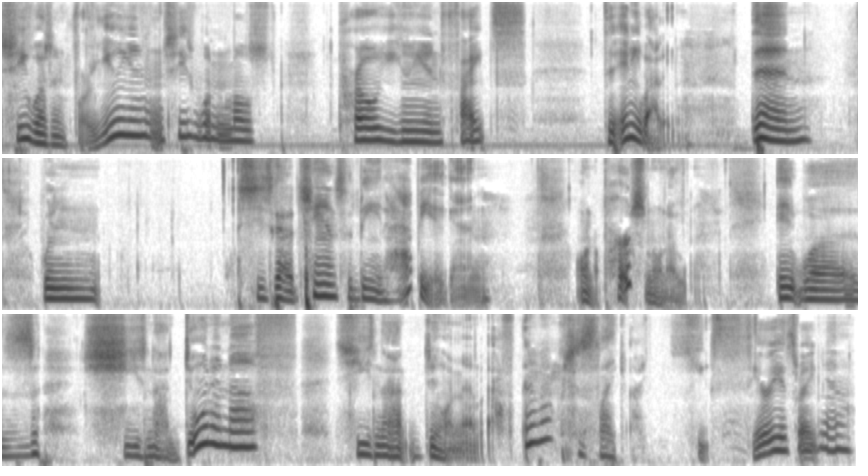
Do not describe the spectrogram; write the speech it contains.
she wasn't for union, and she's one of the most pro union fights to anybody. Then, when she's got a chance of being happy again, on a personal note, it was she's not doing enough. She's not doing enough. And I'm just like, are you serious right now?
